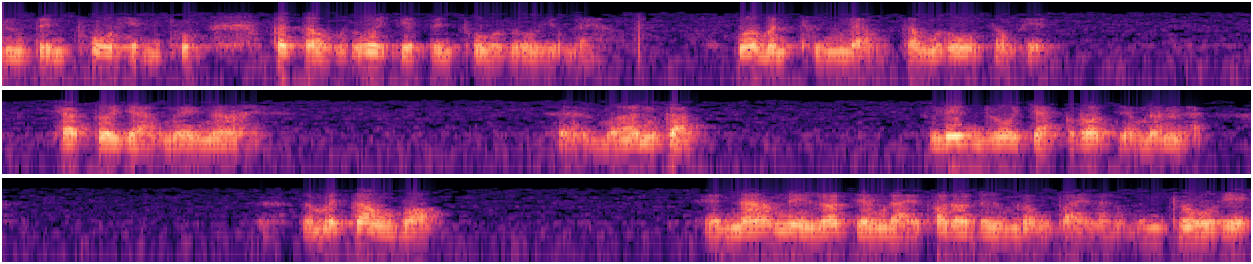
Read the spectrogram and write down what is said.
มันเป็นผู้เห็นผู้ก็ต้องรู้จิตเป็นผู้รู้อยู่แล้วเมื่อมันถึงแล้วต้องรู้ต้องเห็นชักตัวอย่างง่ายๆเหมือนกับลิ้นรู้จักรสอย่างนั้นแหละเราไม่ต้องบอก เห็นน้ำนี่รสอย่างไรเพราะเราดื่มลงไปแล้ว มันรู้เอง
